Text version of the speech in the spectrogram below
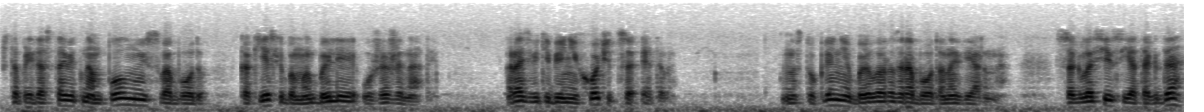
что предоставит нам полную свободу, как если бы мы были уже женаты». Разве тебе не хочется этого? Наступление было разработано верно. Согласись я тогда,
